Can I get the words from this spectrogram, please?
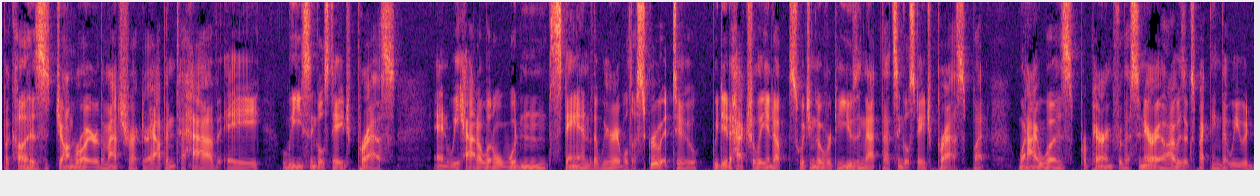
because John Royer, the match director, happened to have a Lee single stage press and we had a little wooden stand that we were able to screw it to. We did actually end up switching over to using that that single stage press, but when I was preparing for this scenario, I was expecting that we would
